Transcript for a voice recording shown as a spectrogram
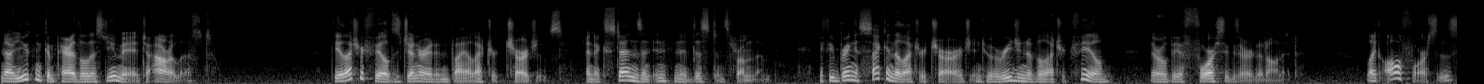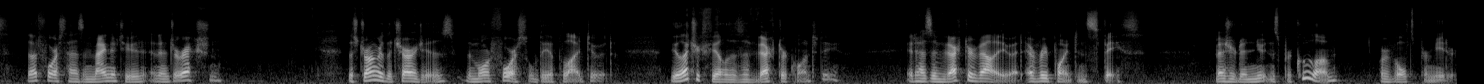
Now you can compare the list you made to our list. The electric field is generated by electric charges and extends an infinite distance from them. If you bring a second electric charge into a region of electric field, there will be a force exerted on it. Like all forces, that force has a magnitude and a direction. The stronger the charge is, the more force will be applied to it. The electric field is a vector quantity. It has a vector value at every point in space, measured in newtons per coulomb or volts per meter.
